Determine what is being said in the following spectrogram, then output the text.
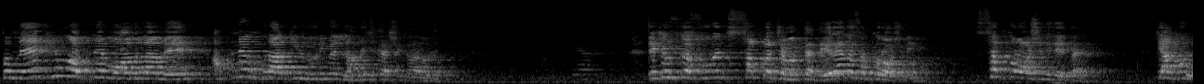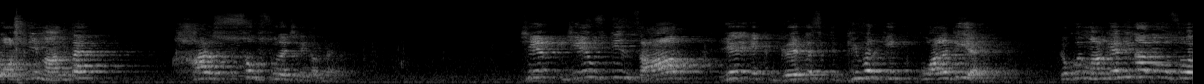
تو میں کیوں اپنے معاملہ میں اپنے خدا کی حضوری میں لالچ کا شکار ہو جاؤں دیکھیں اس کا سورج سب پر چمکتا ہے دے رہا ہے نا سب کو روشنی۔ سب کو روشنی دیتا ہے۔ کیا کوئی روشنی مانگتا ہے؟ ہر صبح سورج نکلتا ہے۔ یہ, یہ اس کی ذات یہ ایک گریٹسٹ گیور کی کوالٹی ہے۔ جو کوئی مانگے بھی نہ تو وہ سوا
